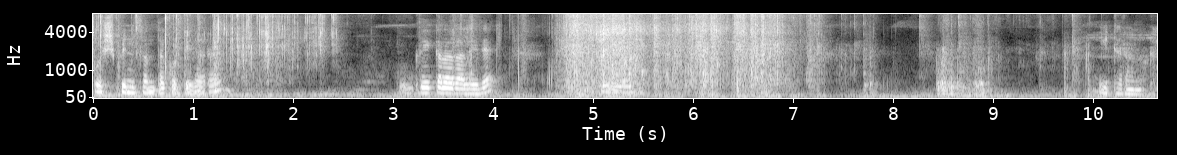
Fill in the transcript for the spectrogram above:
ಪುಷ್ ಪಿನ್ಸ್ ಅಂತ ಕೊಟ್ಟಿದ್ದಾರೆ. ಗ್ರೇ ಕಲರಲ್ಲಿದೆ ಈ ಥರ ನೋಡಿ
